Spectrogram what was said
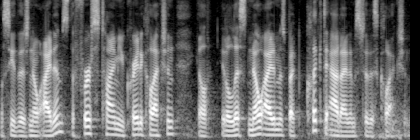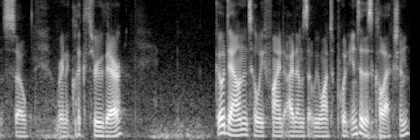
We'll see there's no items. The first time you create a collection, it'll list no items, but click to add items to this collection. So we're going to click through there. Go down until we find items that we want to put into this collection,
